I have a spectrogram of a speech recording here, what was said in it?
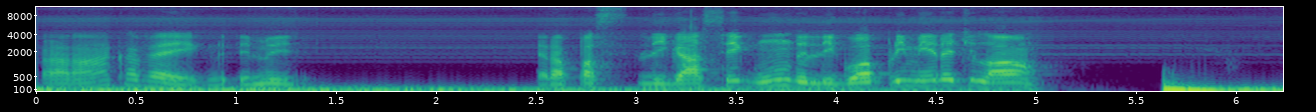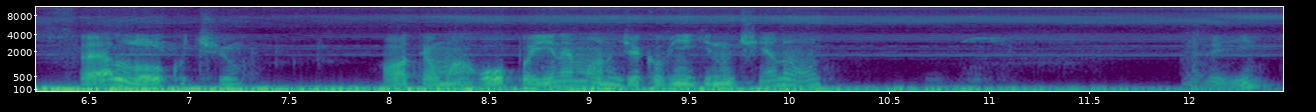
Caraca, velho. Ele era pra ligar a segunda, ele ligou a primeira de lá, ó. Cê é louco, tio. Ó, tem uma roupa aí, né, mano? O dia que eu vim aqui não tinha, não. Vê aí.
